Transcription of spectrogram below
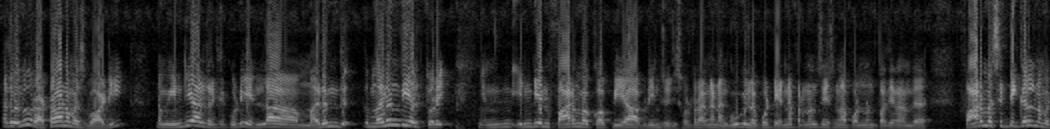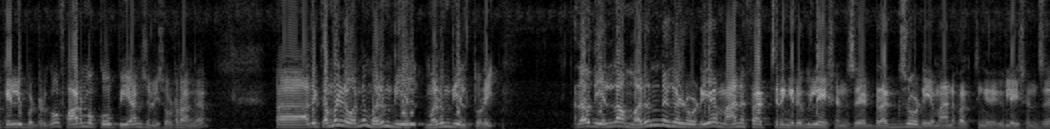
அது வந்து ஒரு அட்டானமஸ் பாடி நம்ம இந்தியாவில் இருக்கக்கூடிய எல்லா மருந்து மருந்தியல் துறை இந்- இந்தியன் ஃபார்மகோபியா அப்படின்னு சொல்லி சொல்கிறாங்க நான் கூகுளில் போட்டு என்ன ப்ரொனன்சியேஷன்லாம் பண்ணணும்னு பார்த்தீங்கன்னா அந்த ஃபார்மசிட்டிக்கல் நம்ம கேள்விப்பட்டிருக்கோம். ஃபார்மகோபியான்னு சொல்லி சொல்கிறாங்க அதுக்கு தமிழில் வந்து மருந்தியல் மருந்தியல் துறை. அதாவது எல்லா மருந்துகளுடைய மேனுஃபேக்சரிங் ரெகுலேஷன்ஸு ட்ரக்ஸோடைய மேனுஃபேக்சரிங் ரெகுலேஷன்ஸு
